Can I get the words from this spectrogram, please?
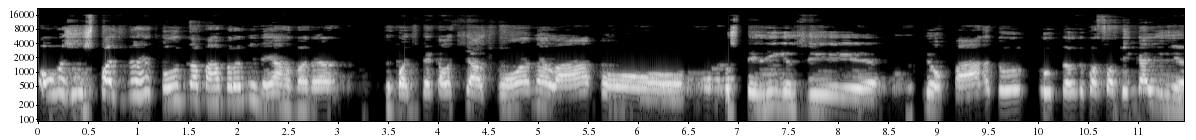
Ou a gente pode ver o retorno da Bárbara Minerva, né? Você pode ver aquela tiazona lá com os pelinhos de leopardo lutando com a sua bengalinha.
